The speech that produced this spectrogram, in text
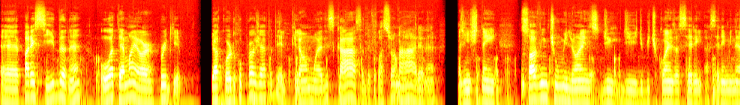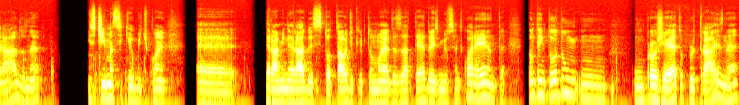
é, parecida, né? Ou até maior. Por quê? De acordo com o projeto dele, porque ele é uma moeda escassa, deflacionária, né? A gente tem só 21 milhões de, de, de bitcoins a serem, a serem minerados, né? Estima-se que o Bitcoin é, será minerado esse total de criptomoedas até 2140. Então tem todo um, um, um projeto por trás, né?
